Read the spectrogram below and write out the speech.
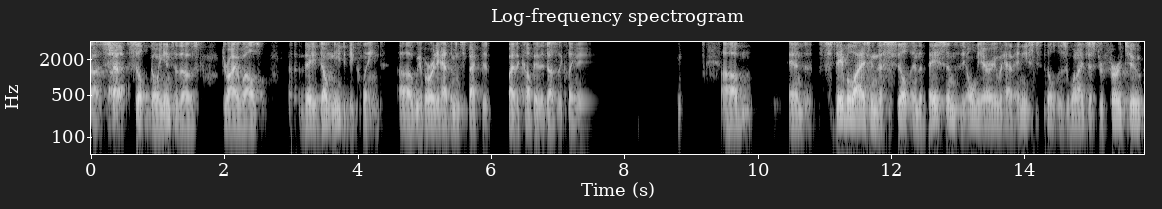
uh, silt going into those dry wells, they don't need to be cleaned. Uh, we've already had them inspected by the company that does the cleaning. Um, and stabilizing the silt in the basins, the only area we have any silt is the one I just referred to.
